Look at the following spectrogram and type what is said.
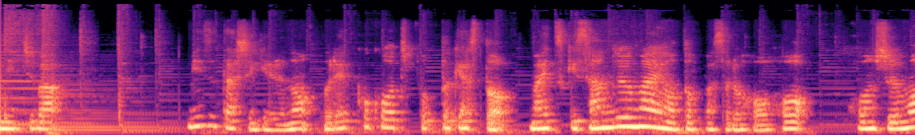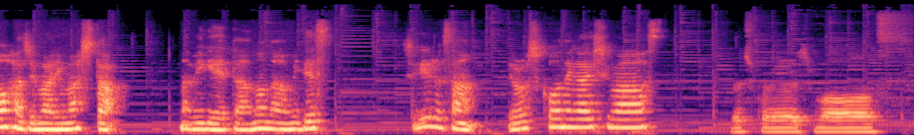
んにちは。水田茂の売れっ子コーチポッドキャスト、毎月30万円を突破する方法、今週も始まりました。ナビゲーターの直美です。茂さん、よろしくお願いします。よろしくお願いします。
